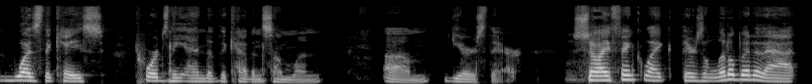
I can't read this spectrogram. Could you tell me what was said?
was the case towards the end of the kevin sumlin um, years there Mhm. so i think like there's a little bit of that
